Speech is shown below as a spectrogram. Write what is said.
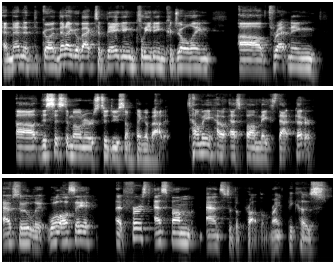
And then it go, then I go back to begging, pleading, cajoling, uh, threatening uh, the system owners to do something about it. Tell me how SBOM makes that better. Absolutely. Well, I'll say at first, SBOM adds to the problem, right? Because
